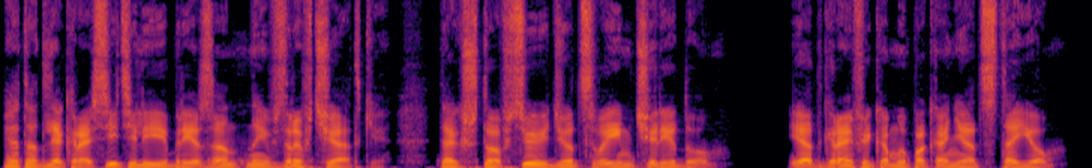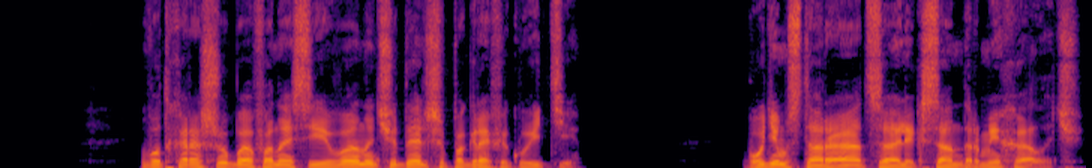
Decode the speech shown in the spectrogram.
Это для красителей и брезантной взрывчатки. Так что все идет своим чередом. И от графика мы пока не отстаем. Вот хорошо бы Афанасий Иванович и дальше по графику идти. «Будем стараться, Александр Михайлович»,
